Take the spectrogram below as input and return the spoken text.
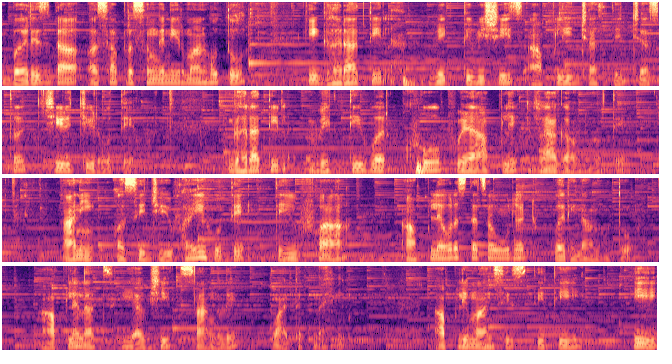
बरेचदा असा प्रसंग निर्माण होतो की घरातील व्यक्तीविषयीच आपली जास्तीत जास्त चिडचिड होते. घरातील व्यक्तीवर खूप वेळा आपले रागावणे होते. आणि असे जेव्हाही होते तेव्हा आपल्यावरच त्याचा उलट परिणाम होतो. आपल्यालाच याविषयी चांगले वाटत नाही. आपली मानसिक स्थिती ही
